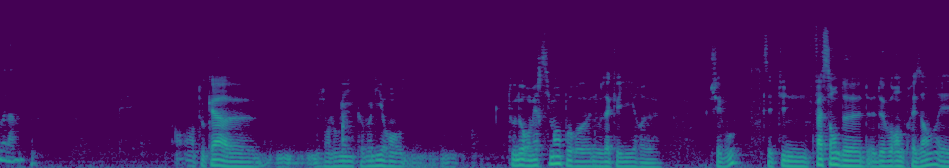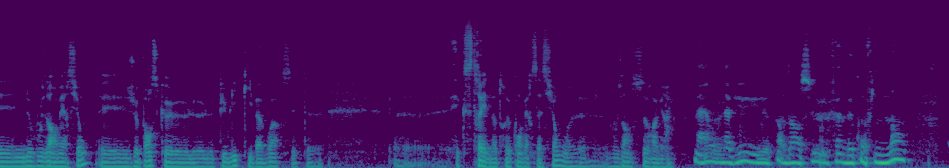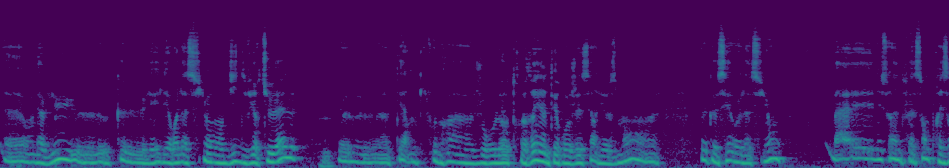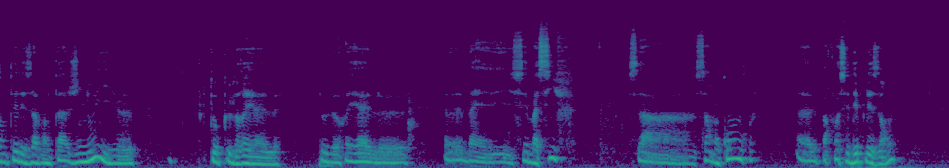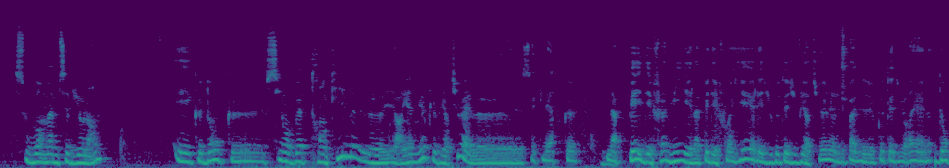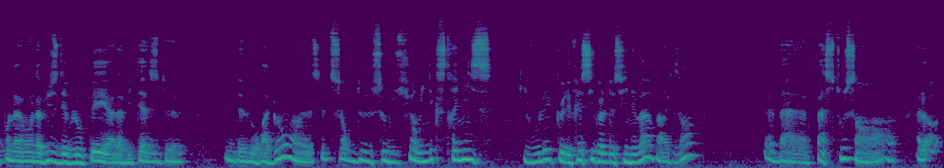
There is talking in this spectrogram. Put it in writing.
Voilà. En tout cas, euh, Jean-Louis Comolli, tous nos remerciements pour euh, nous accueillir euh, chez vous. C'est une façon de, vous rendre présent et nous vous en remercions. Et je pense que le, public qui va voir cet extrait de notre conversation vous en sera gré. Ben, on a vu pendant ce fameux confinement euh, on a vu euh, que les, relations dites virtuelles, mmh. euh, un terme qu'il faudra un jour ou l'autre réinterroger sérieusement, que ces relations, bah, d'une certaine façon, présentaient des avantages inouïs plutôt que le réel. Le, réel, ben, c'est massif, ça, ça encombre, parfois c'est déplaisant souvent même c'est violent, et que donc euh, si on veut être tranquille, il euh, n'y a rien de mieux que le virtuel. Euh, c'est clair que la paix des familles et la paix des foyers, elle est du côté du virtuel, elle n'est pas du côté du réel. Donc on a, on a vu se développer à la vitesse de, de l'ouragan cette sorte de solution in extremis qui voulait que les festivals de cinéma, par exemple, ben, passent tous en... Alors,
